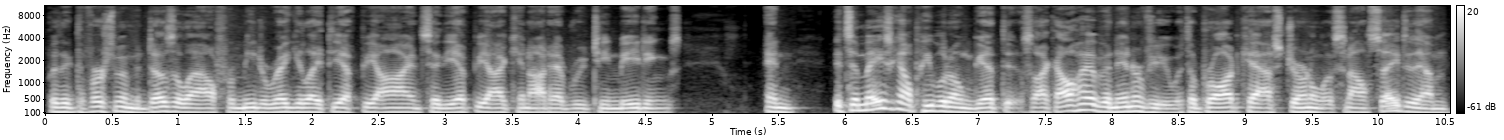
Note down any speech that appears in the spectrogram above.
But I think the First Amendment does allow for me to regulate the FBI and say the FBI cannot have routine meetings. And it's amazing how people don't get this. Like, I'll have an interview with a broadcast journalist, and I'll say to them,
